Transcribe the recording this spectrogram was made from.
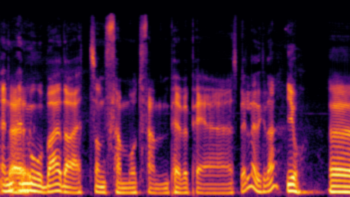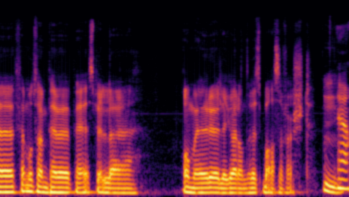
En, er- en Moba er da et sånn fem mot fem PVP-spill, er det ikke det? Jo. eh, Fem mot fem PVP-spill uh, om å ødelegge hverandres base først. Ja.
